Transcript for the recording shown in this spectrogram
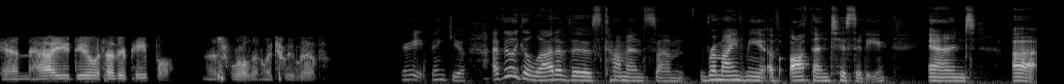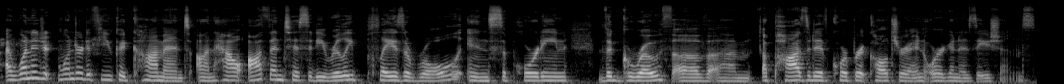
and how you deal with other people in this world in which we live. Great, thank you. I feel like a lot of those comments um, remind me of authenticity, and uh, I wanted wondered if you could comment on how authenticity really plays a role in supporting the growth of um, a positive corporate culture in organizations.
